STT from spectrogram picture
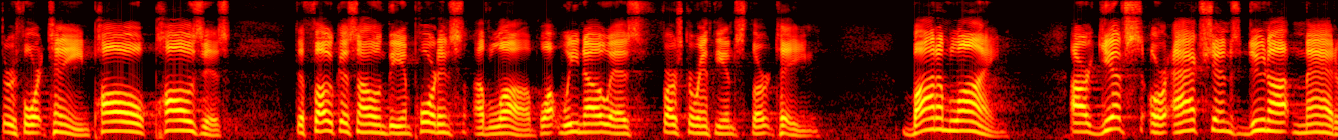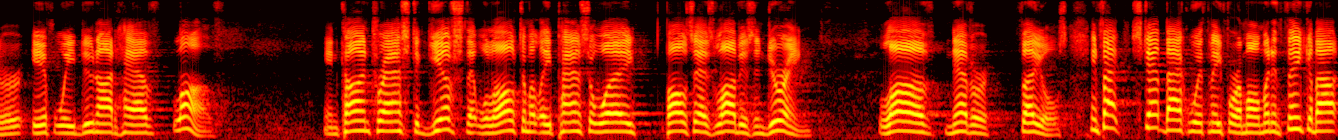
through 14, Paul pauses to focus on the importance of love, what we know as 1 Corinthians 13. Bottom line, our gifts or actions do not matter if we do not have love. In contrast to gifts that will ultimately pass away, Paul says love is enduring. Love never fails. In fact, step back with me for a moment and think about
